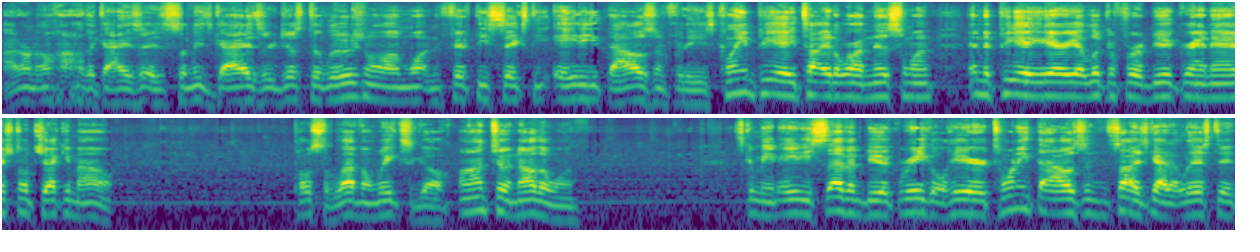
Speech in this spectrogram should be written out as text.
I don't know how the guys. Some of these guys are just delusional on wanting 50, 60, 80,000 for these. Clean PA title on this one. In the PA area looking for a Buick Grand National, check him out. Posted 11 weeks ago. On to another one. It's going to be an 87 Buick Regal here. 20,000. So he's got it listed.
